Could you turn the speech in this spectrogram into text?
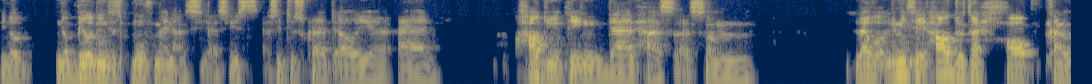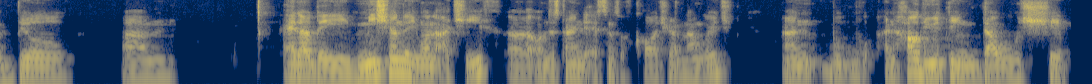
you know, you know building this movement as as you as you described earlier and how do you think that has uh, some level let me say how does that help kind of build um, either the mission that you want to achieve uh, understanding the essence of culture and language and and how do you think that will shape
